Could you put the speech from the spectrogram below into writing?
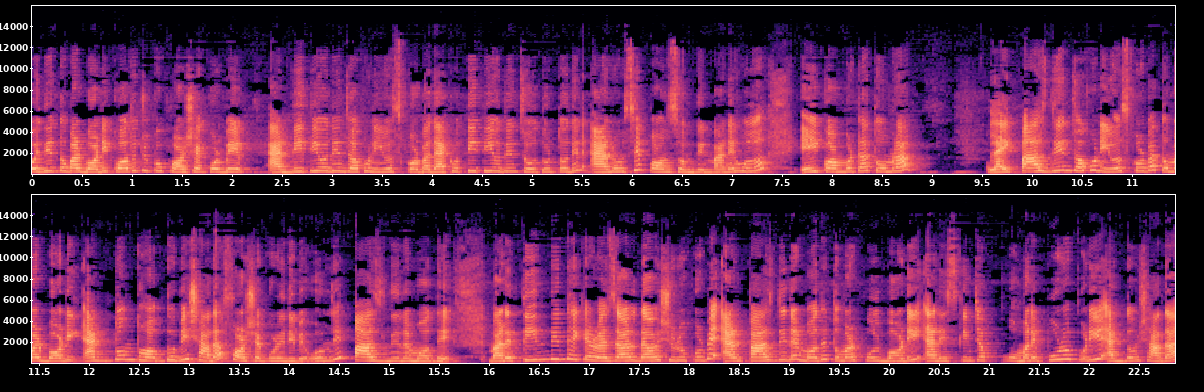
ওই দিন তোমার বডি কতটুকু ফর্সা করবে অ্যান্ড দ্বিতীয় দিন যখন ইউজ করবা, দেখো, তৃতীয় দিন, চতুর্থ দিন অ্যান্ড হচ্ছে পঞ্চম দিন। মানে হলো এই কম্বোটা তোমরা লাইক পাঁচ দিন যখন ইউজ করবা, তোমার বডি একদম ধবধবি, সাদা, ফর্সা করে দিবে অনলি পাঁচ দিনের মধ্যে। মানে তিন দিন থেকে রেজাল্ট দেওয়া শুরু করবে অ্যান্ড পাঁচ দিনের মধ্যে তোমার ফুল বডি অ্যান্ড স্কিনটা মানে পুরোপুরি একদম সাদা,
